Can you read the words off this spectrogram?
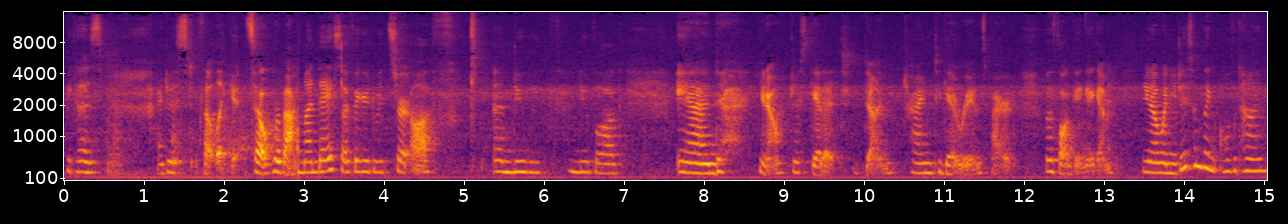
because I just felt like it. So we're back Monday, so I figured we'd start off a new week, new vlog, and you know, just get it done. Trying to get re-inspired with vlogging again. You know, when you do something all the time,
